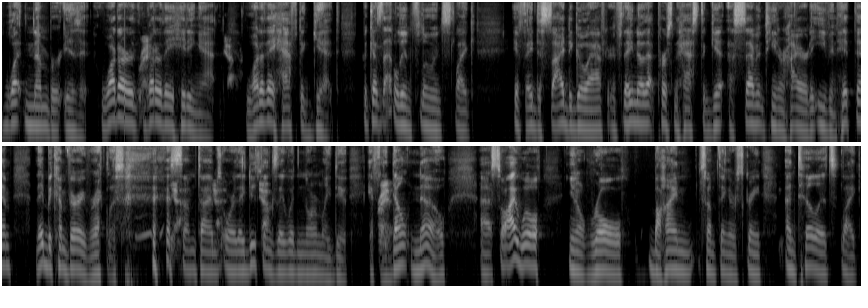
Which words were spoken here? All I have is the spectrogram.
what number is it? What are right. what are they hitting at? Yeah. What do they have to get? Because that'll influence like if they decide to go after, if they know that person has to get a 17 or higher to even hit them, they become very reckless yeah. sometimes, yeah. or they do things they wouldn't normally do. If right. they don't know, uh, so I will, you know, roll behind something or screen until it's like,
